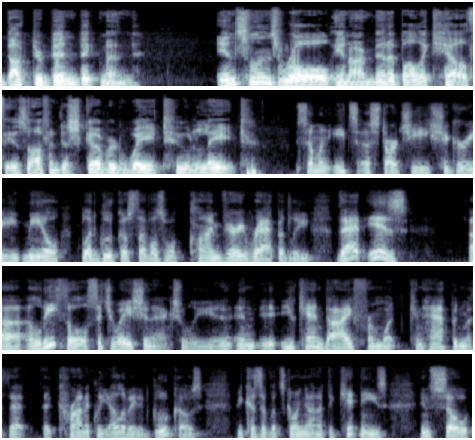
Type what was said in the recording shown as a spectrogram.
Dr. Ben Bikman. Insulin's role in our metabolic health is often discovered way too late. Someone eats a starchy, sugary meal, blood glucose levels will climb very rapidly. That is uh, a lethal situation actually and, and it, you can die from what can happen with that uh, chronically elevated glucose because of what's going on at the kidneys. And so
